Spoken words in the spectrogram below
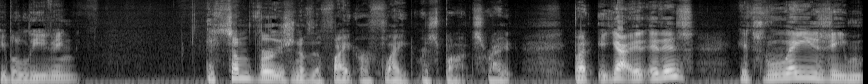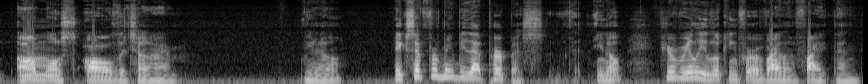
people leaving. It's some version of the fight or flight response, right? But yeah, it, it is. It's lazy almost all the time, you know, except for maybe that purpose. You know, if you're really looking for a violent fight, then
